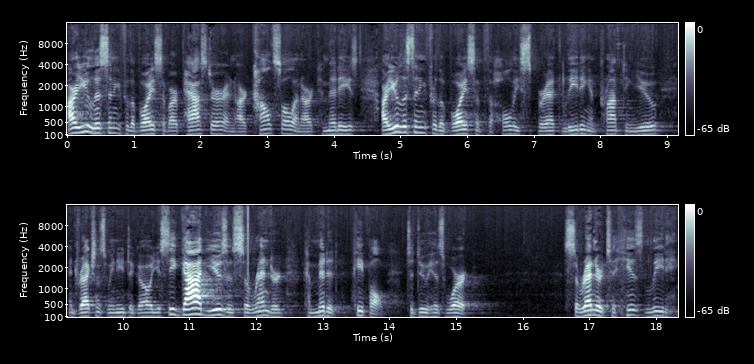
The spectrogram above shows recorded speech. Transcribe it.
Are you listening for the voice of our pastor and our council and our committees? Are you listening for the voice of the Holy Spirit leading and prompting you in directions we need to go? You see, God uses surrendered, committed people to do His work. Surrender to His leading.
